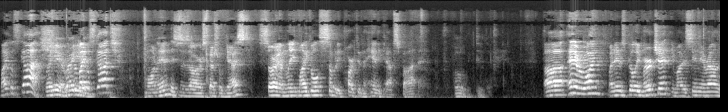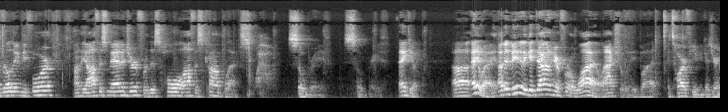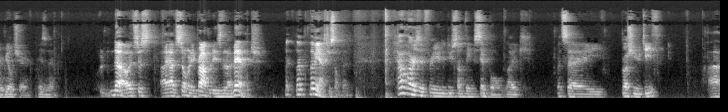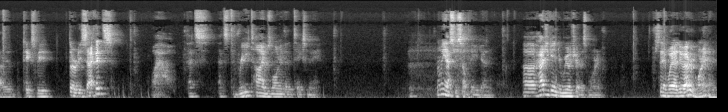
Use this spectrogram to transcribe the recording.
Michael Scotch. Right here, right here. Michael Scotch. Come on in. This is our special guest. Sorry I'm late, Michael. Somebody parked in the handicap spot. Oh, dude. Uh, hey everyone, my name is Billy Merchant. You might have seen me around the building before. I'm the office manager for this whole office complex. So brave. So brave. Thank you. Uh, anyway, I've been meaning to get down here for a while, actually, but It's hard for you because you're in a wheelchair, isn't it? no, it's just I have so many properties that I manage. Let, let, let me ask you something. How hard is it for you to do something simple like, let's say, brushing your teeth? Uh, it takes me 30 seconds. Wow. That's that's three times longer than it takes me. Let me ask you something again. Uh, how'd you get in your wheelchair this morning? Same way I do every morning. I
